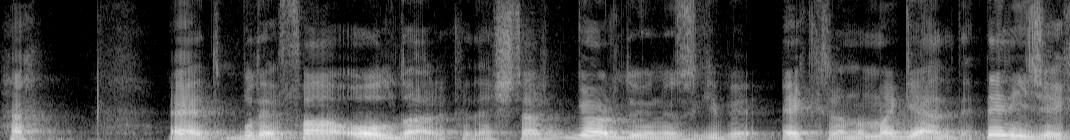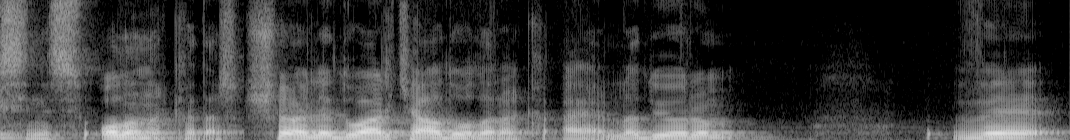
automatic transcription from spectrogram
Heh. Evet bu defa oldu arkadaşlar. Gördüğünüz gibi ekranıma geldi. Deneyeceksiniz olana kadar. Şöyle duvar kağıdı olarak ayarla diyorum. Ve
